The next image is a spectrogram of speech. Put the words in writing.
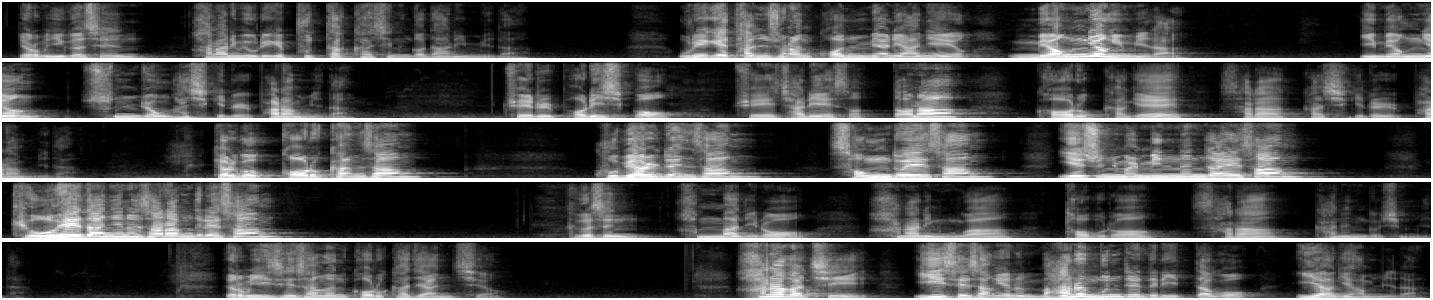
여러분, 이것은 하나님이 우리에게 부탁하시는 것 아닙니다. 우리에게 단순한 권면이 아니에요. 명령입니다. 이 명령 순종하시기를 바랍니다. 죄를 버리시고 죄의 자리에서 떠나 거룩하게 살아가시기를 바랍니다. 결국 거룩한 삶, 구별된 삶, 성도의 삶, 예수님을 믿는 자의 삶, 교회 다니는 사람들의 삶, 그것은 한마디로 하나님과 더불어 살아가는 것입니다. 여러분, 이 세상은 거룩하지 않지요. 하나같이 이 세상에는 많은 문제들이 있다고 이야기합니다.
